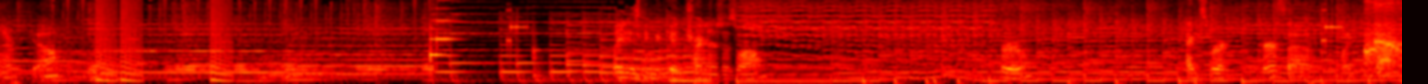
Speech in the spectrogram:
There we go. Ladies can be good trainers as well. True. Expert Gertha, like that.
